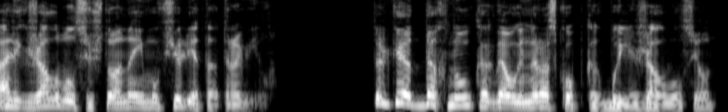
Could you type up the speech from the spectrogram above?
Алик жаловался, что она ему все лето отравила. «Только и отдохнул, когда вы на раскопках были», — жаловался он.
